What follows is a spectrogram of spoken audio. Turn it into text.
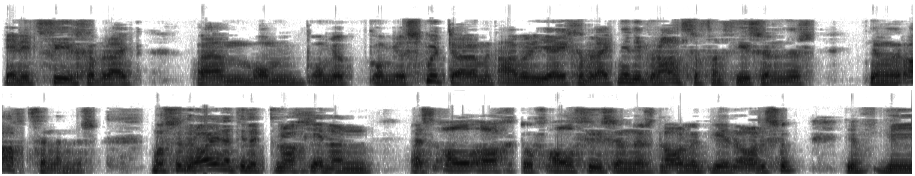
en net 4 gebruik um, om om jou om jou spoed te hou met ander jy gebruik nie die brandstof van 4 silinders teenoor 8 silinders. Maar sodra jy natuurlik krag gee dan is al 8 of al 4 silinders dadelik weer daar. Dis ook die die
